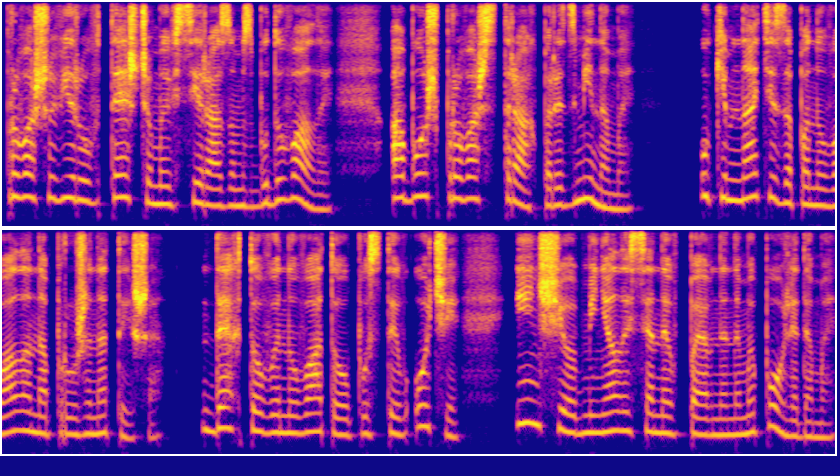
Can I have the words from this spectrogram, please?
про вашу віру в те, що ми всі разом збудували, або ж про ваш страх перед змінами. У кімнаті запанувала напружена тиша. Дехто винувато опустив очі, інші обмінялися невпевненими поглядами.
